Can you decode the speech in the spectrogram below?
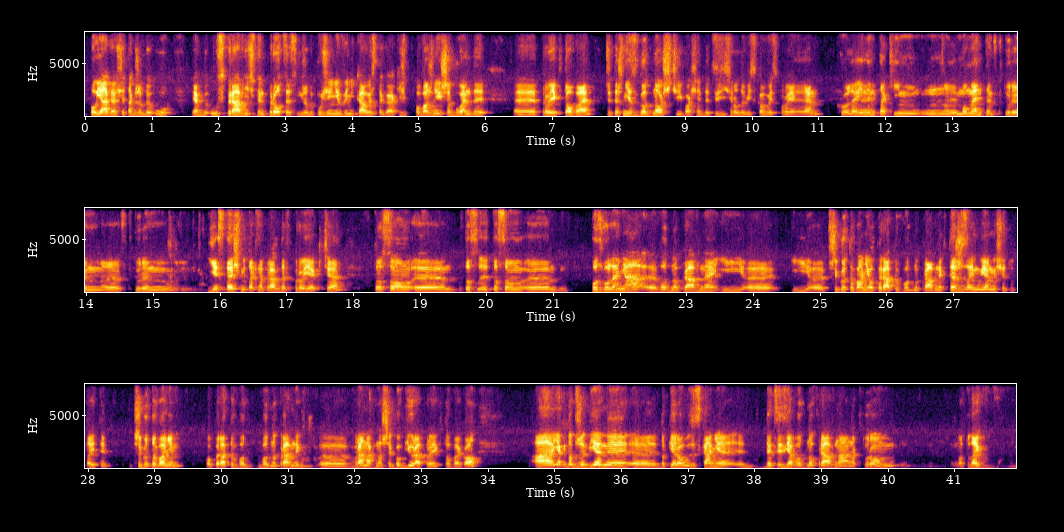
pojawia się tak, żeby u, jakby usprawnić ten proces i żeby później nie wynikały z tego jakieś poważniejsze błędy e, projektowe, czy też niezgodności właśnie decyzji środowiskowej z projektem. Kolejnym takim mm, momentem, w którym, e, w którym jesteśmy tak naprawdę w projekcie, to są, e, to, to są e, pozwolenia e, wodnoprawne i, e, i e, przygotowanie operatów wodnoprawnych. Też zajmujemy się tutaj tym przygotowaniem operatów wod- wodnoprawnych w, e, w ramach naszego biura projektowego. A jak dobrze wiemy, e, dopiero uzyskanie decyzja wodnoprawna, na którą no tutaj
